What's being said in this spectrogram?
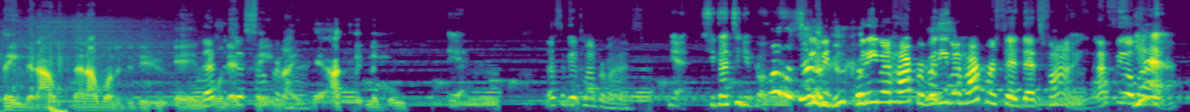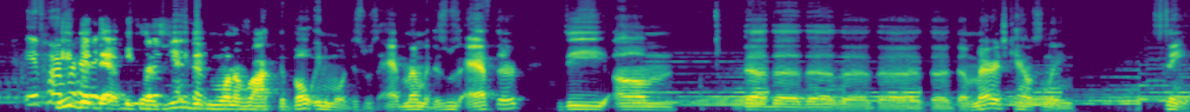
thing that I that I wanted to do, and That's on that same night, yeah, I couldn't move. Yeah. That's a good compromise. Yeah, she got to do both. Even, good, but even Harper, but even Harper said that's fine. I feel yeah. like if Harper he did that because he didn't want to rock the boat anymore. This was at, remember this was after the um the the the the the the, marriage counseling scene.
